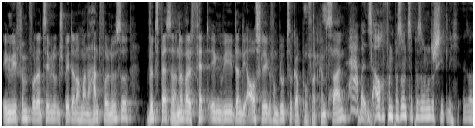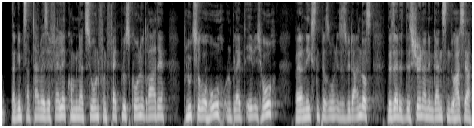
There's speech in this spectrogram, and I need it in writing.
irgendwie fünf oder zehn Minuten später noch mal eine Handvoll Nüsse, wird's besser, ne? Weil Fett irgendwie dann die Ausschläge vom Blutzucker puffert. Kann das sein? Ja, aber es ist auch von Person zu Person unterschiedlich. Also da gibt's dann teilweise Fälle, Kombination von Fett plus Kohlenhydrate, Blutzucker hoch und bleibt ewig hoch. Bei der nächsten Person ist es wieder anders. Das ist ja das Schöne an dem Ganzen. Du hast ja,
